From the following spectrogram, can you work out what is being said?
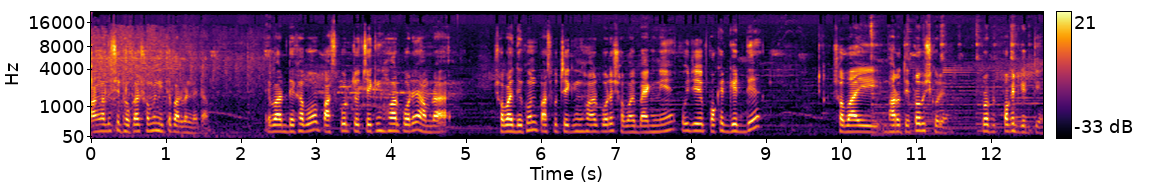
বাংলাদেশে ঢোকার সময় নিতে পারবেন এটা। এবার দেখাবো পাসপোর্ট চেকিং হওয়ার পরে আমরা সবাই দেখুন পাসপোর্ট চেকিং হওয়ার পরে সবাই ব্যাগ নিয়ে ওই যে পকেট গেট দিয়ে সবাই ভারতে প্রবেশ করে পকেট গেট দিয়ে।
